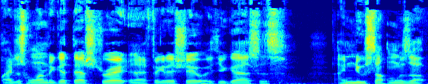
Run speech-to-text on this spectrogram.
I just wanted to get that straight, and I figured I'd share it with you guys because I knew something was up.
